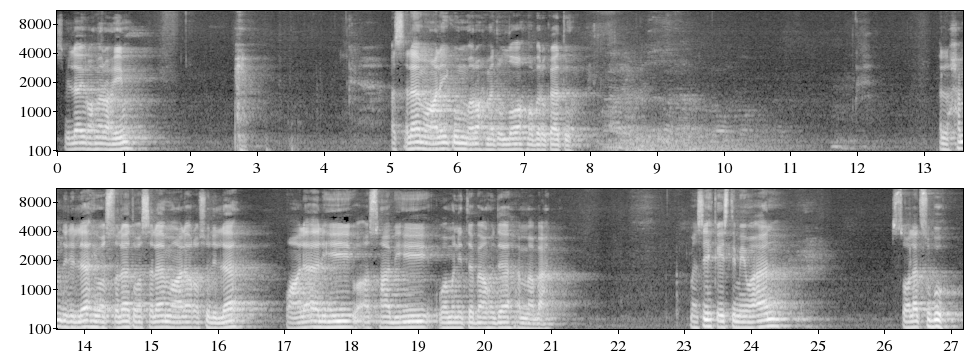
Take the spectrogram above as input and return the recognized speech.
Bismillahirrahmanirrahim. Assalamualaikum warahmatullahi wabarakatuh. Alhamdulillah wassalatu wassalamu ala Rasulillah wa ala alihi wa ashabihi wa man ittaba'a hudah amma ba'd. Masih keistimewaan salat subuh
